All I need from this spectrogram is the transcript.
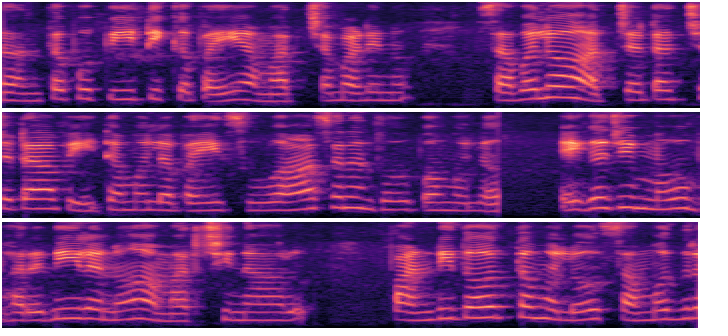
దంతపు పీఠికపై అమర్చబడెను. సభలో అచ్చటచ్చట పీఠములపై సువాసన ధూపములు ఎగజిమ్ము భరణీలను అమర్చినారు. పండితోత్తములు సముద్ర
